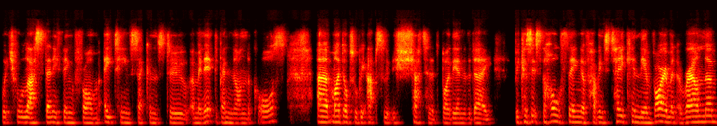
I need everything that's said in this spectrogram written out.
which will last anything from 18 seconds to a minute, depending on the course. Uh, my dogs will be absolutely shattered by the end of the day because it's the whole thing of having to take in the environment around them,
